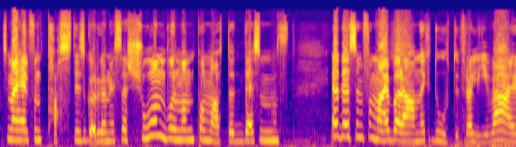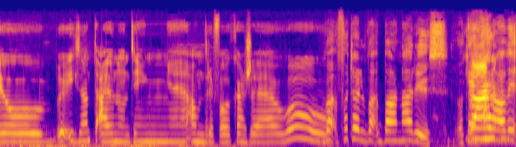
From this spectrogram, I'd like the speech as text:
som er en helt fantastisk organisasjon, hvor man på en måte Det som ja, Det som for meg bare er anekdoter fra livet, er jo, sant? er jo noen ting eh, andre folk kanskje wow. Ba, fortell ba, Barna rus. Okay, Barn- Her har vi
